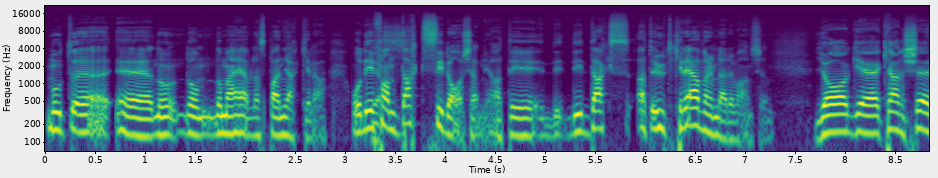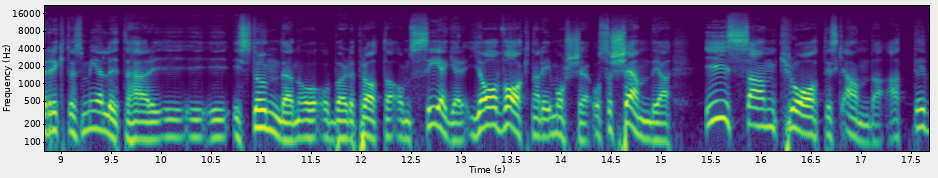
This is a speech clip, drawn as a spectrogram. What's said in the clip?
mot eh, eh, de, de, de här jävla spanjackerna. Och det är Yes. fan dags idag känner jag, att det, det, det är dags att utkräva den där revanschen. Jag eh, kanske rycktes med lite här i, i, i- i stunden och, och började prata om seger. Jag vaknade i morse och så kände jag i sann kroatisk anda att det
